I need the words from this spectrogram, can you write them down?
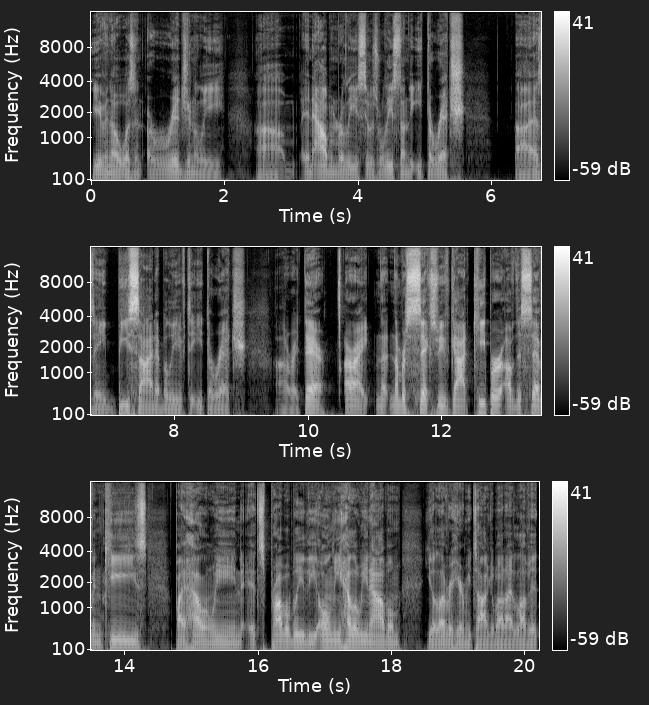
even though it wasn't originally um, an album release. It was released on the Eat the Rich uh, as a B side, I believe, to Eat the Rich, uh, right there. All right, N- number six, we've got Keeper of the Seven Keys by Helloween. It's probably the only Helloween album you'll ever hear me talk about. I love it.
